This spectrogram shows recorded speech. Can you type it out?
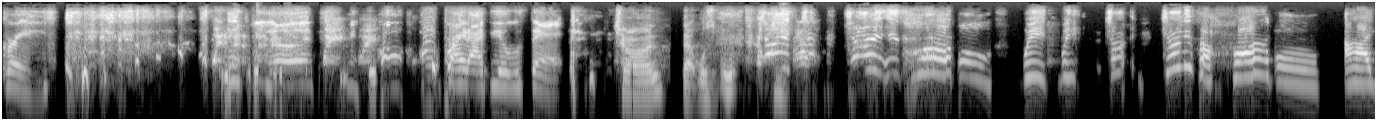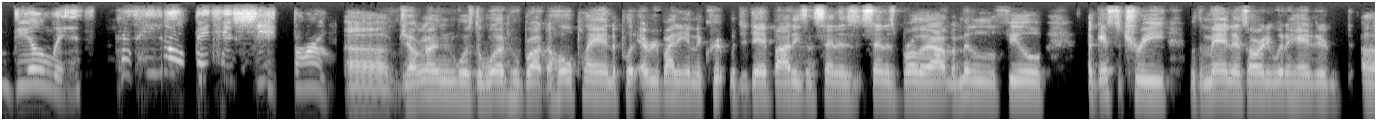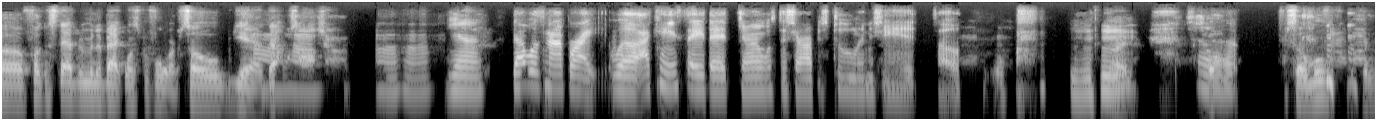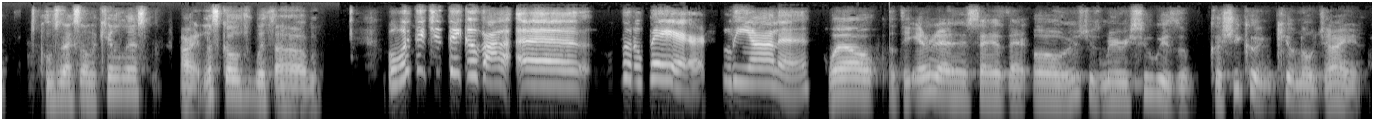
grave? Who, who bright idea was that? Jon. That was Jon, Jon is horrible. We we Jon, Jon is a horrible idealist because he don't think his shit through. Uh, Jon was the one who brought the whole plan to put everybody in the crypt with the dead bodies and send his send his brother out in the middle of the field against a tree with a man that's already went ahead and uh fucking stabbed him in the back once before. So yeah, that was all Jon. Uh-huh. Yeah. That was not bright. Well, I can't say that Jon was the sharpest tool in the shed. So, All right. shut up. So moving on. Who's next on the kill list? All right, let's go with um What did you think about uh little bear, Lyanna? well, the internet says that oh, it's just Mary Sueism because she couldn't kill no giant.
